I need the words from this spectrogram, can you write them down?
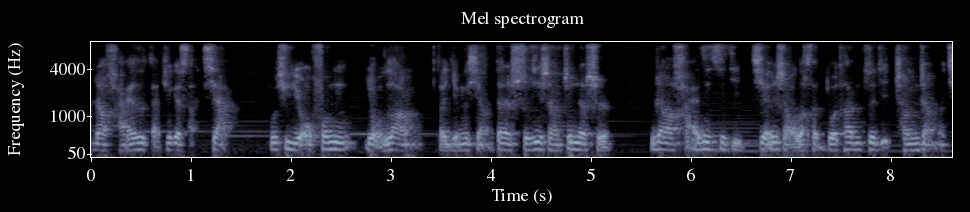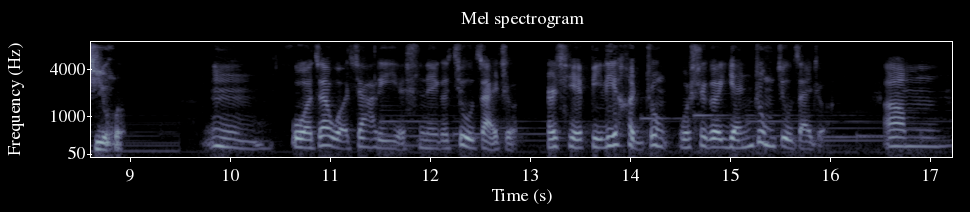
让孩子在这个伞下不去有风有浪的影响，但实际上真的是让孩子自己减少了很多他们自己成长的机会。嗯，我在我家里也是那个救灾者，而且比例很重，我是个严重救灾者。嗯，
